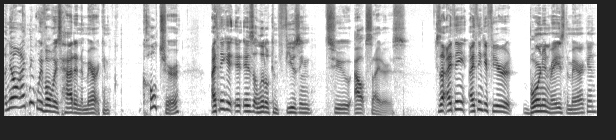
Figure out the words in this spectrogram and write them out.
No, I think we've always had an American culture. I think it, it is a little confusing to outsiders. Cuz I think I think if you're born and raised American,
